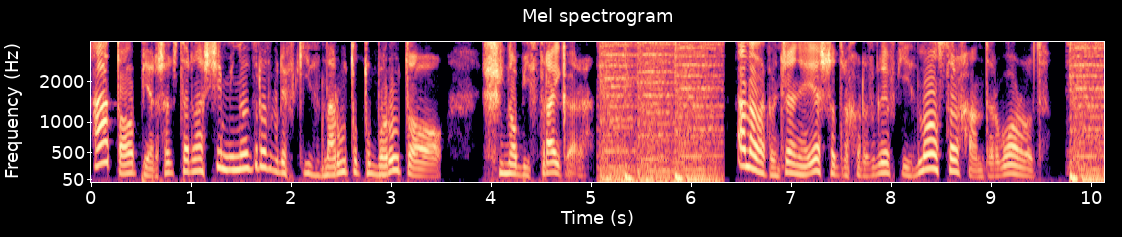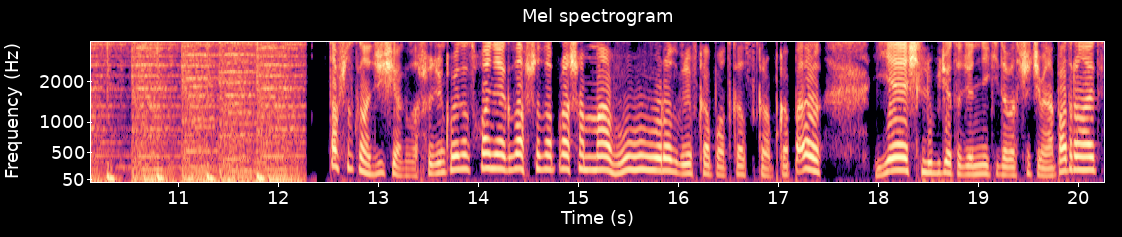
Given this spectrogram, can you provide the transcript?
A to pierwsze 14 minut rozgrywki z Naruto to Boruto Shinobi Striker. A na zakończenie jeszcze trochę rozgrywki z Monster Hunter World. To wszystko na dziś, jak zawsze dziękuję za słuchanie, jak zawsze zapraszam na www.rozgrywkapodcast.pl Jeśli lubicie te dzienniki, to wesprzyjcie mnie na Patronite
